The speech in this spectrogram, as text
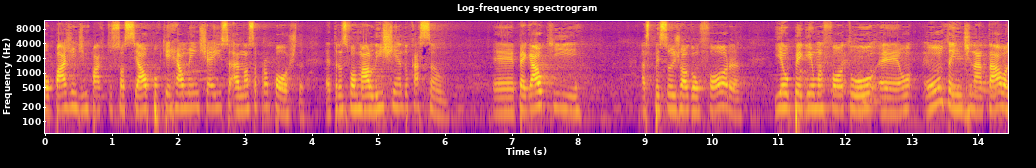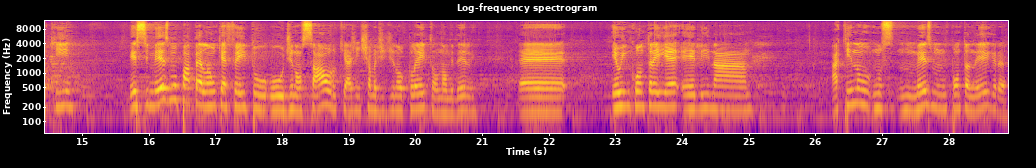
roupagem de impacto social, porque realmente é isso a nossa proposta. É transformar o lixo em educação. É pegar o que as pessoas jogam fora, e eu peguei uma foto é, ontem de Natal aqui, esse mesmo papelão que é feito o dinossauro, que a gente chama de Dinocleiton, o nome dele, é, eu encontrei ele na aqui no, no, mesmo em Ponta Negra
